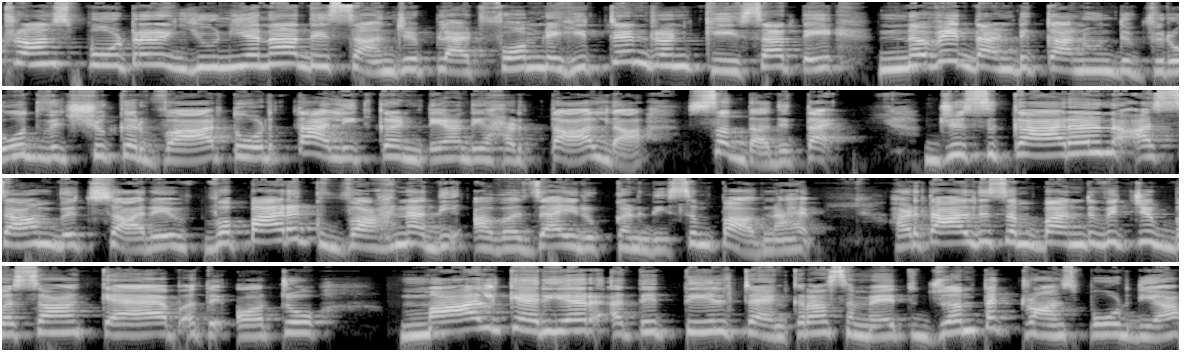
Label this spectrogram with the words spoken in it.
ਟਰਾਂਸਪੋਰਟਰ ਯੂਨੀਅਨਾਂ ਦੇ ਸਾਂਝੇ ਪਲੇਟਫਾਰਮ ਨੇ ਹਿੱਟ ਐਂਡ ਰਨ ਕੇਸਾਂ ਤੇ ਨਵੇਂ ਦੰਡ ਕਾਨੂੰਨ ਦੇ ਵਿਰੋਧ ਵਿੱਚ ਸ਼ੁੱਕਰਵਾਰ ਤੋਂ 48 ਘੰਟਿਆਂ ਦੀ ਹੜਤਾਲ ਦਾ ਸੱਦਾ ਦਿੱਤਾ ਹੈ। ਜਿਸ ਕਾਰਨ ਅਸਾਮ ਵਿੱਚ ਸਾਰੇ ਵਪਾਰਕ ਵਾਹਨਾਂ ਦੀ ਆਵਾਜਾਈ ਰੁਕਣ ਦੀ ਸੰਭਾਵਨਾ ਹੈ। ਹੜਤਾਲ ਦੇ ਸੰਬੰਧ ਵਿੱਚ ਬੱਸਾਂ, ਕੈਬ ਅਤੇ ਆਟੋ, ਮਾਲ ਕੈਰੀਅਰ ਅਤੇ ਤੇਲ ਟੈਂਕਰਾਂ ਸਮੇਤ ਜਨਤਕ ਟਰਾਂਸਪੋਰਟ ਦੀਆਂ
